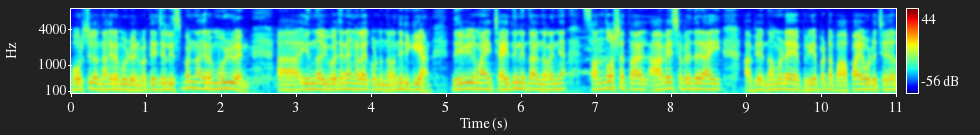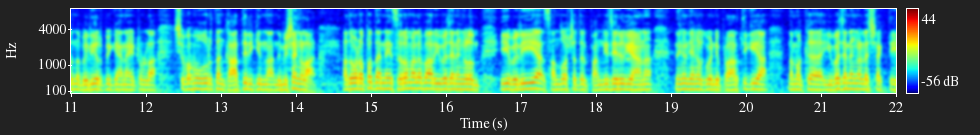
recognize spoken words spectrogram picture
പോർച്ചുഗൽ നഗരം മുഴുവൻ പ്രത്യേകിച്ച് ലിസ്ബൺ നഗരം മുഴുവൻ ഇന്ന് യുവജനങ്ങളെ കൊണ്ട് നിറഞ്ഞിരിക്കുകയാണ്. ദൈവികമായി ചൈതന്യത്താൽ നിറഞ്ഞ സന്തോഷത്താൽ ആവേശഭരിതരായി അഭി നമ്മുടെ പ്രിയപ്പെട്ട പാപ്പായോട് ചേർന്ന് ബലിയർപ്പിക്കാനായിട്ടുള്ള ശുഭമുഹൂർത്തം കാത്തിരിക്കുന്ന നിമിഷങ്ങളാണ്. അതോടൊപ്പം തന്നെ സിറമലബാർ യുവജനങ്ങളും ഈ വലിയ സന്തോഷത്തിൽ പങ്കുചേരുകയാണ്. നിങ്ങൾ ഞങ്ങൾക്ക് വേണ്ടി പ്രാർത്ഥിക്കുക. നമുക്ക് യുവജനങ്ങളുടെ ശക്തി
